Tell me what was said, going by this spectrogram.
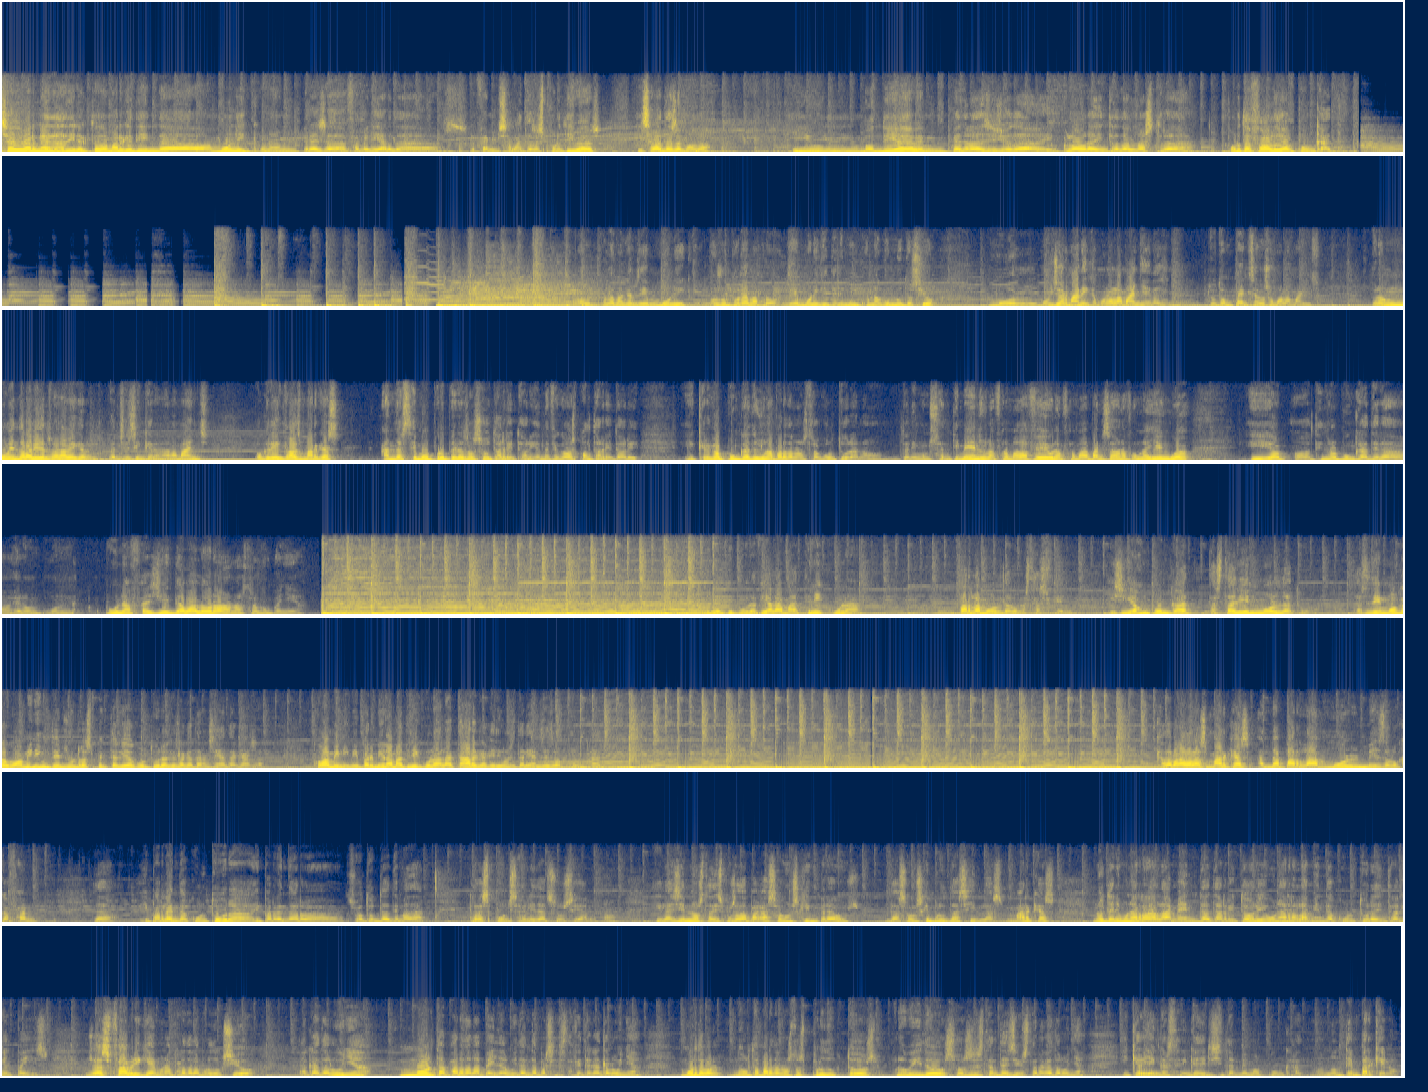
Xavi Berneda, director de màrqueting de Múnich, una empresa familiar de... que fem sabates esportives i sabates de moda. I un bon dia vam prendre la decisió d'incloure dintre del nostre portafoli el .cat. El problema que ens diem Múnich, no és un problema, però ens diem Múnich i tenim una connotació molt, molt germànica, molt alemanya, la gent, tothom pensa que som alemanys durant un moment de la vida ens va anar bé que pensessin que eren alemanys, però creiem que les marques han de ser molt properes al seu territori, han de fer coses pel territori. I crec que el .cat és una part de la nostra cultura, no? Tenim uns sentiments, una forma de fer, una forma de pensar, una, una llengua, i el, el tindre el .cat era, era un, un punt afegit de valor a la nostra companyia. La tipografia, la matrícula, parla molt del que estàs fent. I si hi ha un .cat, t'està dient molt de tu. T'has dir molt que com a mínim tens un respecte a aquella cultura que és la que t'han ensenyat a casa. Com a mínim. I per mi la matrícula, la targa que diuen els italians és el .cat. Cada vegada les marques han de parlar molt més del que fan. I parlem de cultura, i parlem de, sobretot de tema de responsabilitat social. No? I la gent no està disposada a pagar segons quin preus, de segons quin producte, si les marques no tenim un arrelament de territori o un arrelament de cultura dintre d'aquell país. Nosaltres fabriquem una part de la producció a Catalunya, molta part de la pell, el 80% està feta a Catalunya, molta, molta part dels nostres productors, proveïdors, socis estratègics estan a Catalunya i creiem que ens tenim que dirigir també amb el punt cat. No, no entenc per què no.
